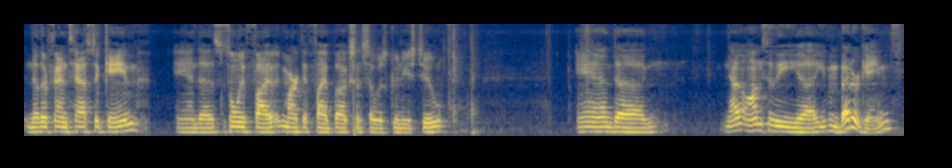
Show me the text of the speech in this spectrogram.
another fantastic game, and uh, this is only five marked at five bucks, and so is Goonies Two. And now on to the even better games.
